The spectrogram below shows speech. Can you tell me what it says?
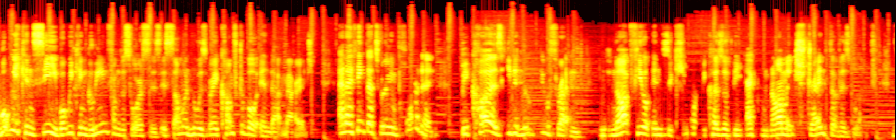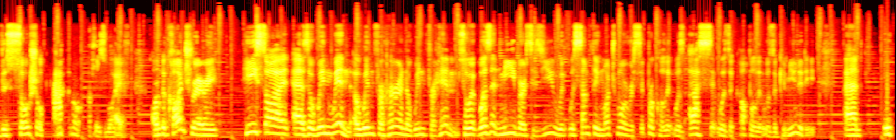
what we can see, what we can glean from the sources is someone who was very comfortable in that marriage. And I think that's very important because he did not feel threatened. He did not feel insecure because of the economic strength of his wife, the social capital of his wife. On the contrary, he saw it as a win-win, a win for her and a win for him. So it wasn't me versus you, it was something much more reciprocal. It was us, it was a couple, it was a community. And if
